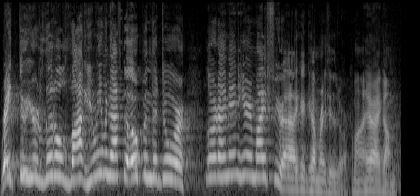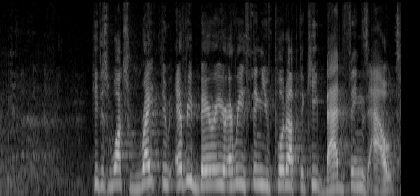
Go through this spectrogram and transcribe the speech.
Right through your little lock. You don't even have to open the door. Lord, I'm in here in my fear. I can come right through the door. Come on, here I come. He just walks right through every barrier, everything you've put up to keep bad things out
